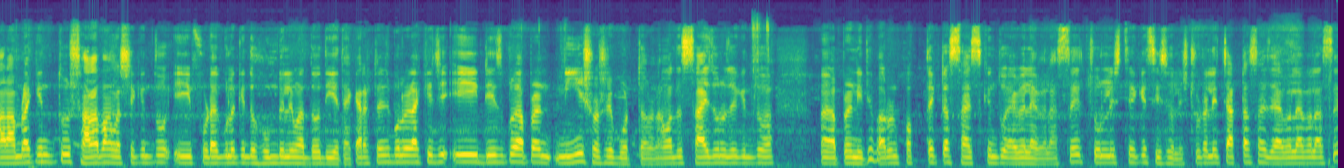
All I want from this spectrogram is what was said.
আর আমরা কিন্তু সারা বাংলাদেশে কিন্তু এই প্রোডাক্টগুলো কিন্তু হোম ডেলিভারির মাধ্যমে দিয়ে থাকি। আর একটা জিনিস বলে রাখি যে, এই ড্রেসগুলো আপনারা নিয়ে সরাসরি পড়তে পারেন আমাদের সাইজ অনুযায়ী কিন্তু আপনারা নিতে পারবেন। প্রত্যেকটা সাইজ কিন্তু অ্যাভেলেবেল আছে। চল্লিশ থেকে ছিচল্লিশ টোটালি চারটা সাইজ অ্যাভেলেবেল আছে।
